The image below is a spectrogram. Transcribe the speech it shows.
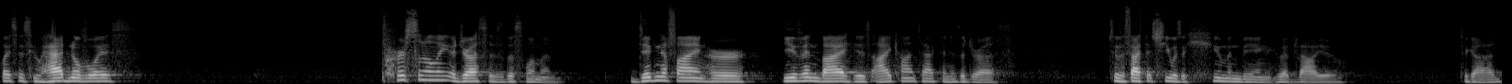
places, who had no voice, personally addresses this woman, dignifying her even by his eye contact and his address to the fact that she was a human being who had value to God,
